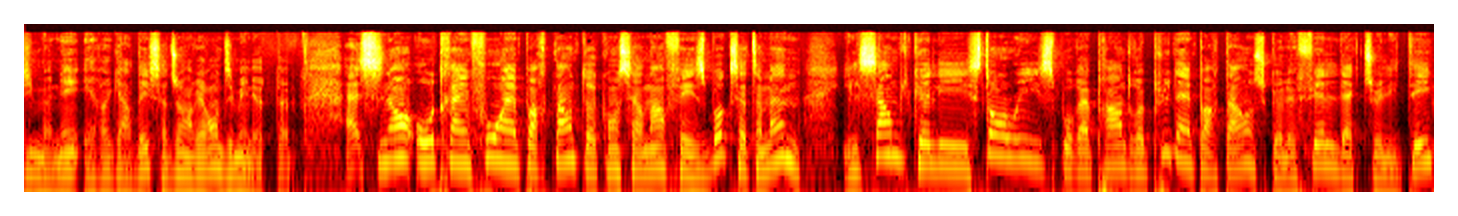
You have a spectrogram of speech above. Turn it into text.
y mener et regarder. Ça dure environ 10 minutes. Euh, sinon, autre info importante concernant Facebook cette semaine, il semble que les stories pourraient prendre plus d'importance que le fil d'actualité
